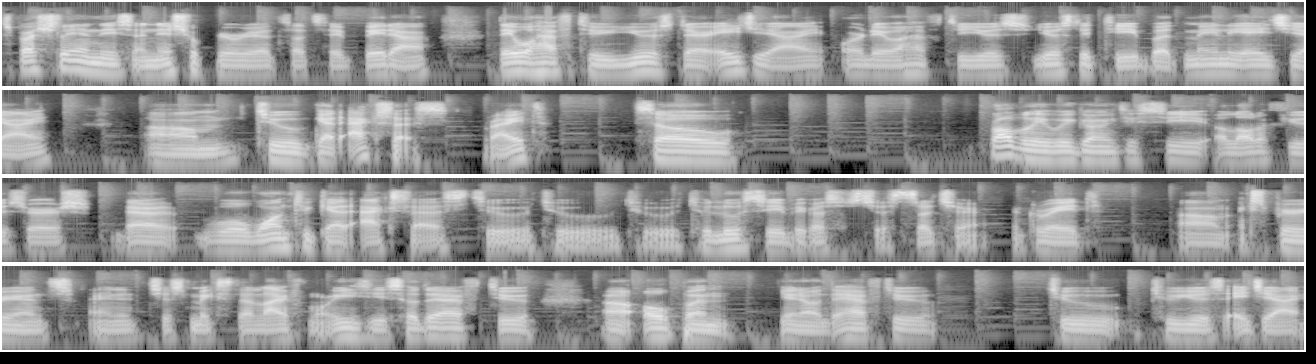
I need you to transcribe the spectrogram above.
especially in these initial periods, let's say beta, they will have to use their AGI or they will have to use USDT, but mainly AGI um, to get access, right? So probably we're going to see a lot of users that will want to get access to to to to Lucy because it's just such a, a great um, experience and it just makes their life more easy. So they have to uh, open, you know, they have to to to use AGI.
